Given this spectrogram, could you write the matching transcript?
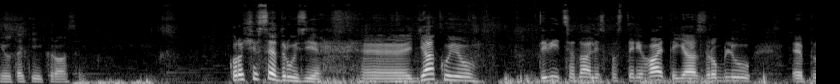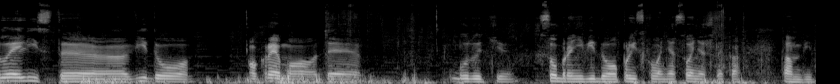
І отакий красень. Коротше, все, друзі. Е, дякую. Дивіться далі, спостерігайте. Я зроблю е, плейліст е, відео окремо, де будуть собрані відео оприскування соняшника там від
